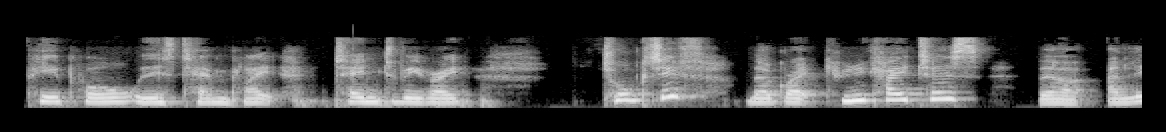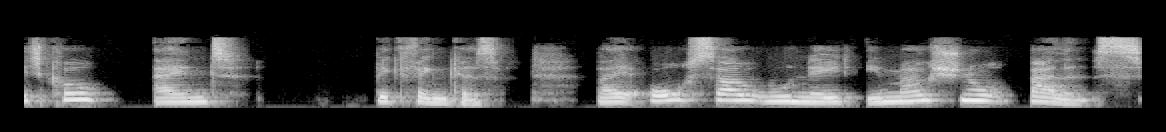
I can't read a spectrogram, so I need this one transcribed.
people with this template tend to be very talkative, they're great communicators, they're analytical and big thinkers. They also will need emotional balance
